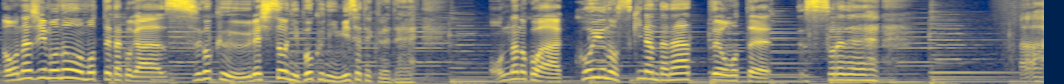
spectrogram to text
同じものを持ってた子がすごく嬉しそうに僕に見せてくれて女の子はこういうの好きなんだなって思ってそれであ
